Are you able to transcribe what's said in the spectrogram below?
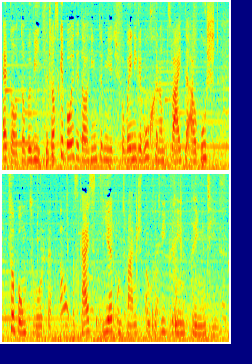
Er geht aber weiter. Das Gebäude da hinter mir ist vor wenigen Wochen, am 2. August, verbombt worden. Das heisst, Tier und Mensch brauchen weiterhin dringend Hilfe.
